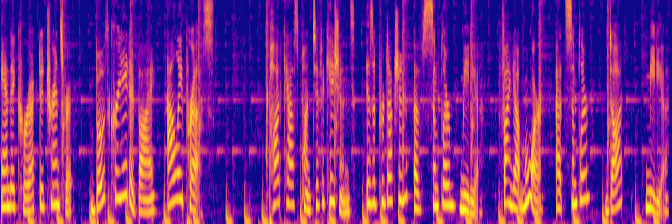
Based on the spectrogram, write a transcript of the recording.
and a corrected transcript, both created by Alley Press. Podcast Pontifications is a production of Simpler Media. Find out more at simpler.media.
